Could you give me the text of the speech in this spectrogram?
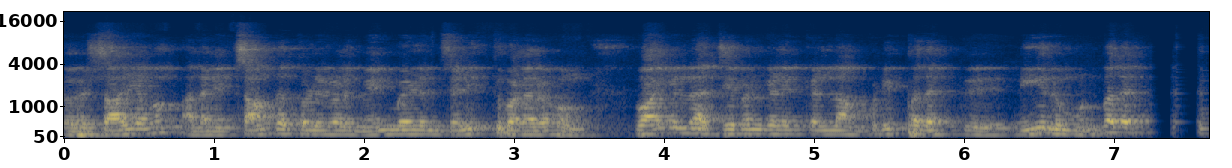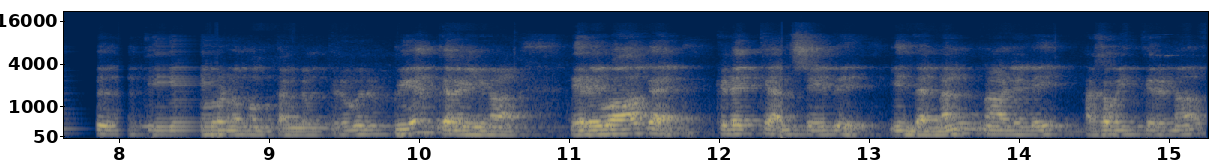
விவசாயமும் அதனை சார்ந்த தொழில்களும் மென்மேலும் செழித்து வளரவும் வாயில்லா ஜீவன்களுக்கெல்லாம் குடிப்பதற்கு நீரும் உண்பதற்கு தீவனமும் தங்கள் திருவருட்பேர் கரையினால் நிறைவாக கிடைக்க செய்து இந்த நன்னாளிலே அகவை திருநாள்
